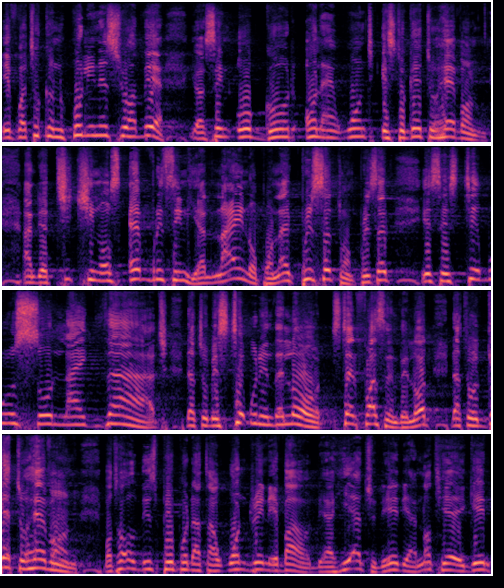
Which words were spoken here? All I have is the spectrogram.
If we're talking holiness, you are there. You are saying, oh God, all I want is to get to heaven. And they're teaching us everything here, line upon line, precept on precept. It's a stable soul like that, that will be stable in the Lord, steadfast in the Lord, that will get to heaven. But all these people that are wondering about, they are here today, they are not here again,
